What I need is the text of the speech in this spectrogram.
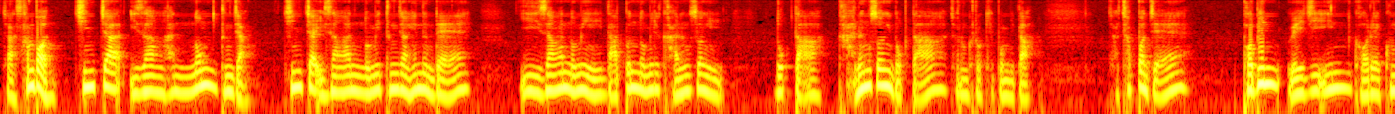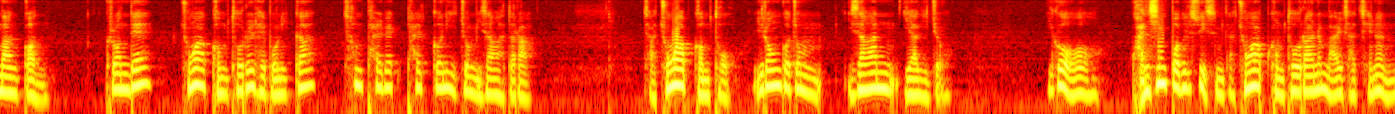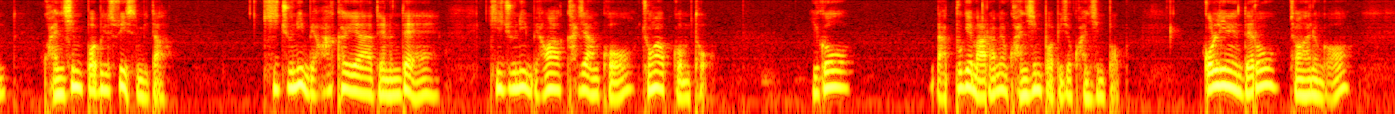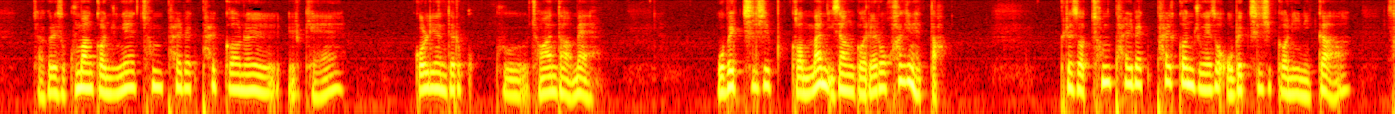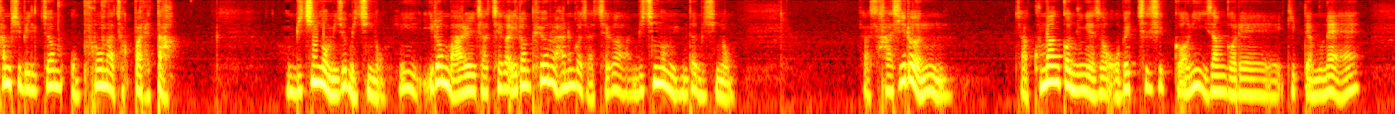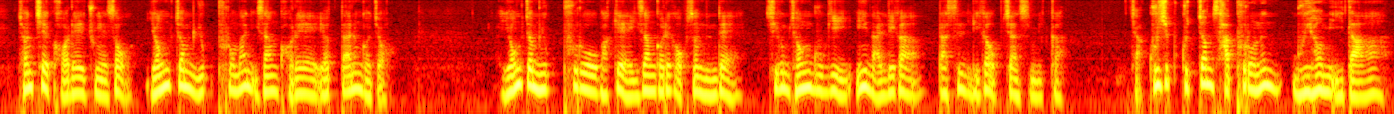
자 3번. 진짜 이상한 놈 등장. 진짜 이상한 놈이 등장했는데 이 이상한 놈이 나쁜 놈일 가능성이 높다. 가능성이 높다. 저는 그렇게 봅니다. 자, 첫 번째, 법인 외지인 거래 9만 건. 그런데 종합 검토를 해보니까 1808건이 좀 이상하더라. 자, 종합 검토. 이런 거 좀 이상한 이야기죠. 이거 관심법일 수 있습니다. 종합 검토라는 말 자체는 관심법일 수 있습니다. 기준이 명확해야 되는데, 기준이 명확하지 않고 종합 검토. 이거 나쁘게 말하면 관심법이죠, 관심법. 꼴리는 대로 정하는 거. 자, 그래서 9만 건 중에 1808건을 이렇게 꼴리는 대로 그 정한 다음에 570건만 이상 거래로 확인했다. 그래서 1808건 중에서 570건이니까 31.5%나 적발했다. 미친놈이죠, 미친놈. 이런 말 자체가, 이런 표현을 하는 것 자체가 미친놈입니다, 미친놈. 자, 사실은, 자, 9만 건 중에서 570건이 이상 거래이기 때문에 전체 거래 중에서 0.6%만 이상 거래였다는 거죠. 0.6%밖에 이상 거래가 없었는데 지금 전국이 이 난리가 났을 리가 없지 않습니까? 자, 99.4%는 무혐의이다.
